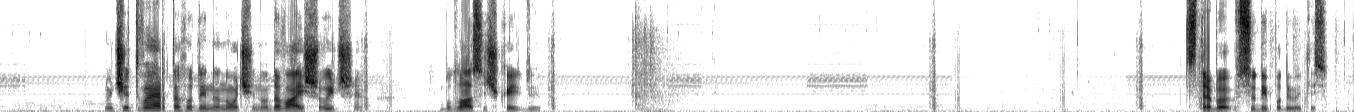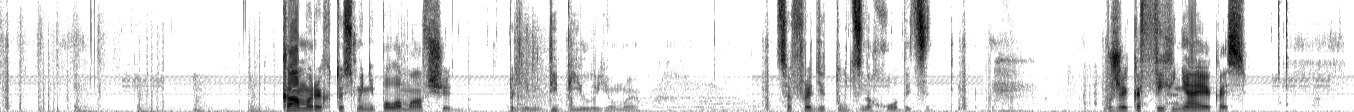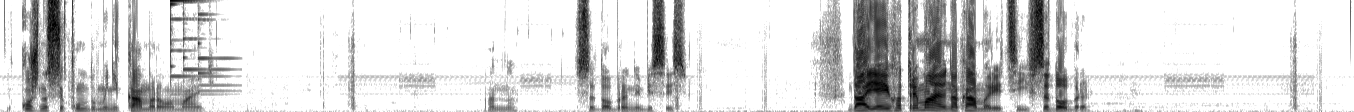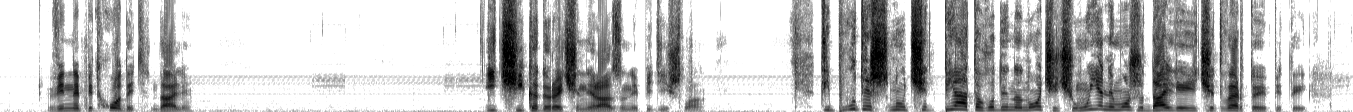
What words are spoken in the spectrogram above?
Ну, четверта година ночі, ну давай, швидше. Будь ласочка, йди. Це треба сюди подивитись. Камери хтось мені поламав ще. Блін, дебіли, йоме. Це Фредді тут знаходиться. Боже, яка фігня якась. Кожну секунду мені камери ламають. Анна. Все добре, не бісись. Да, я його тримаю на камері цій, все добре. Він не підходить далі. І Чіка, до речі, ні разу не підійшла. Ти будеш, ну, чи п'ята година ночі, чому я не можу далі четвертої піти?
